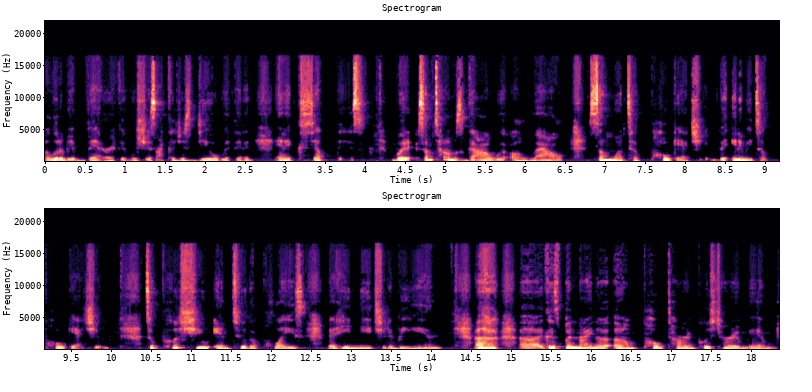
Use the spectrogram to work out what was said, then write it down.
a little bit better if it was just I could just deal with it and, and accept this. But sometimes God will allow someone to poke at you, the enemy to poke at you, to push you into the place that He needs you to be in. Because uh, uh, Peninnah um, poked her and pushed her and, and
